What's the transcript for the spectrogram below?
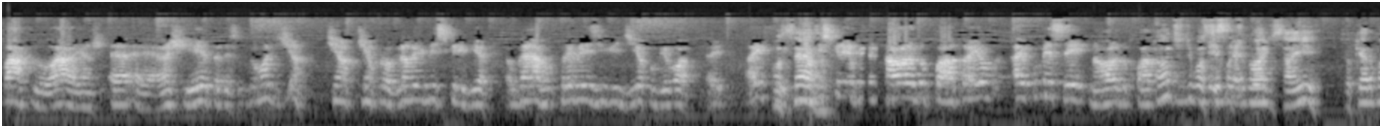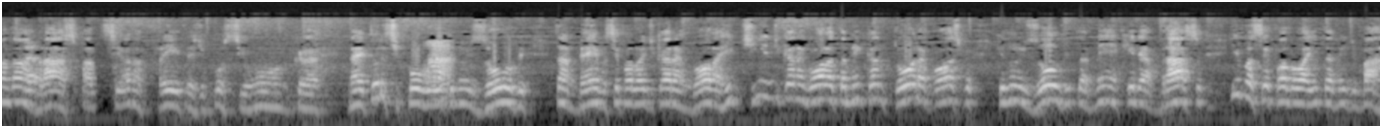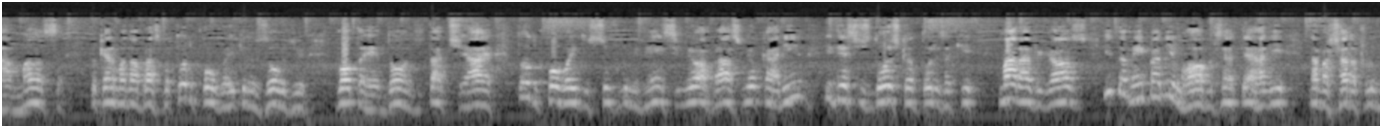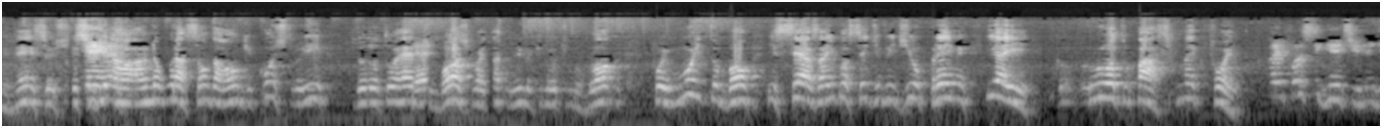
Parque Luar, Anch- é, é, Anchieta, desse- onde tinha, tinha, tinha programa, ele me escrevia. Eu ganhava o prêmio, ele dividia comigo. Ó. Aí, aí fui, César. me escrevia na hora do pato. Aí eu, aí eu comecei, na hora do pato. Antes de você Esse continuar é- de sair, eu quero mandar um É. abraço para a Luciana Freitas de Porciúncula, né, e todo esse povo aí Ah. que nos ouve também. Você falou de Carangola, Ritinha de Carangola também, cantora gospel, que nos ouve também, aquele abraço. E você falou aí também de Barra Mansa. Eu quero mandar um abraço para todo o povo aí que nos ouve de Volta Redonda, de Tatiaia, todo o povo aí do Sul Fluminense. Meu abraço, meu carinho e desses dois cantores aqui maravilhosos. E também para Nilópolis, né, terra ali na Baixada Fluminense. Eu estive É. na a inauguração da ONG Construir, do Dr. Eric É. Bosch, que vai estar comigo aqui no último bloco. Foi muito bom. E César, aí você dividiu o prêmio. E aí, o outro passe, como é que foi? Aí foi o seguinte, de-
